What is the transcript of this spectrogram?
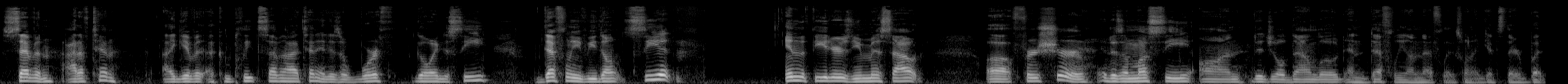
Seven out of ten. I give it a complete seven out of ten. It is a worth going to see. Definitely, if you don't see it in the theaters, you miss out. Uh, for sure, it is a must see on digital download and definitely on Netflix when it gets there. But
